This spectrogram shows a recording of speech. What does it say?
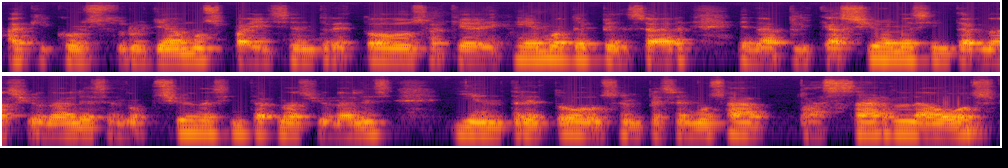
a que construyamos país entre todos, a que dejemos de pensar en aplicaciones internacionales, en opciones internacionales y entre todos empecemos a pasar la voz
